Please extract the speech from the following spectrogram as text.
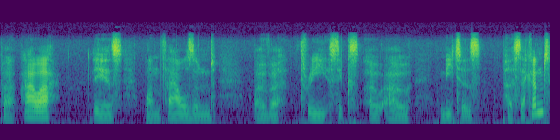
per hour is 1000 over 3600 meters per second.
